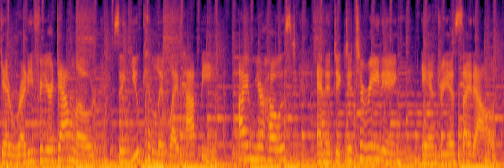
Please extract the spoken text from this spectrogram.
Get ready for your download so you can live life happy. I'm your host and addicted to reading, Andrea Seidel.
